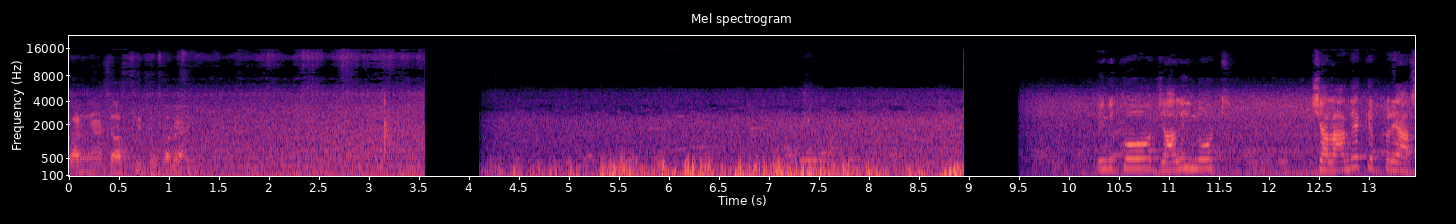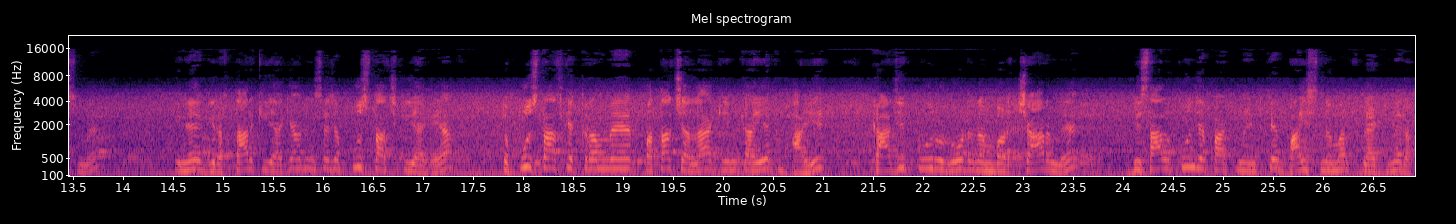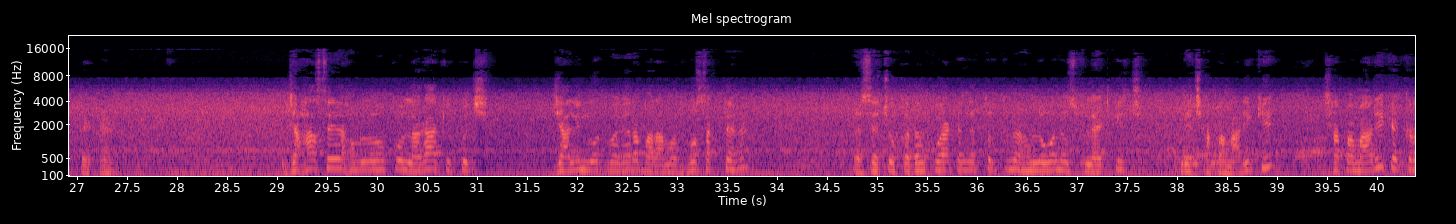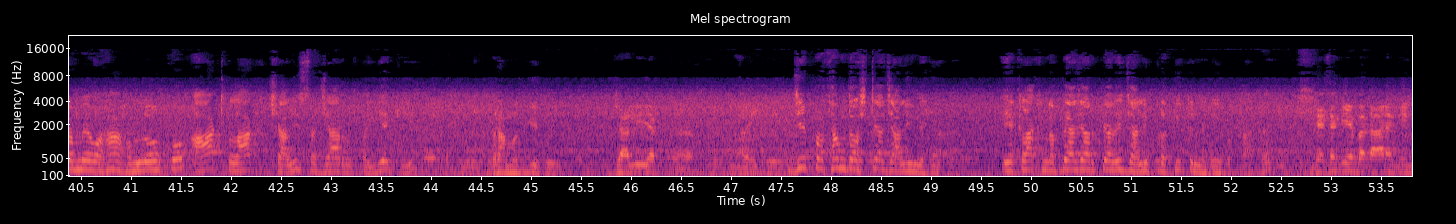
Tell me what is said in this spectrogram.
कन्या से इनको जाली नोट चलाने के प्रयास में इन्हें गिरफ़्तार किया गया और इनसे जब पूछताछ किया गया तो पूछताछ के क्रम में पता चला कि इनका एक भाई काजीपुर रोड नंबर चार में विशाल कुंज अपार्टमेंट के 22 नंबर फ्लैट में रखते हैं। जहाँ से हम लोगों को लगा कि कुछ जाली नोट वगैरह बरामद हो सकते हैं। एस एच ओ कदम कुआ के नेतृत्व में हम लोगों ने उस फ्लैट की छापामारी की। छापामारी के क्रम में वहाँ हम लोगों को आठ लाख चालीस हज़ार रुपये की बरामदगी हुई। जाली जी प्रथम दृष्टया जाली नहीं है। एक लाख नब्बे हज़ार रुपया भी जाली प्रतीत नहीं होता है। जैसा कि ये बता रहे हैं कि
